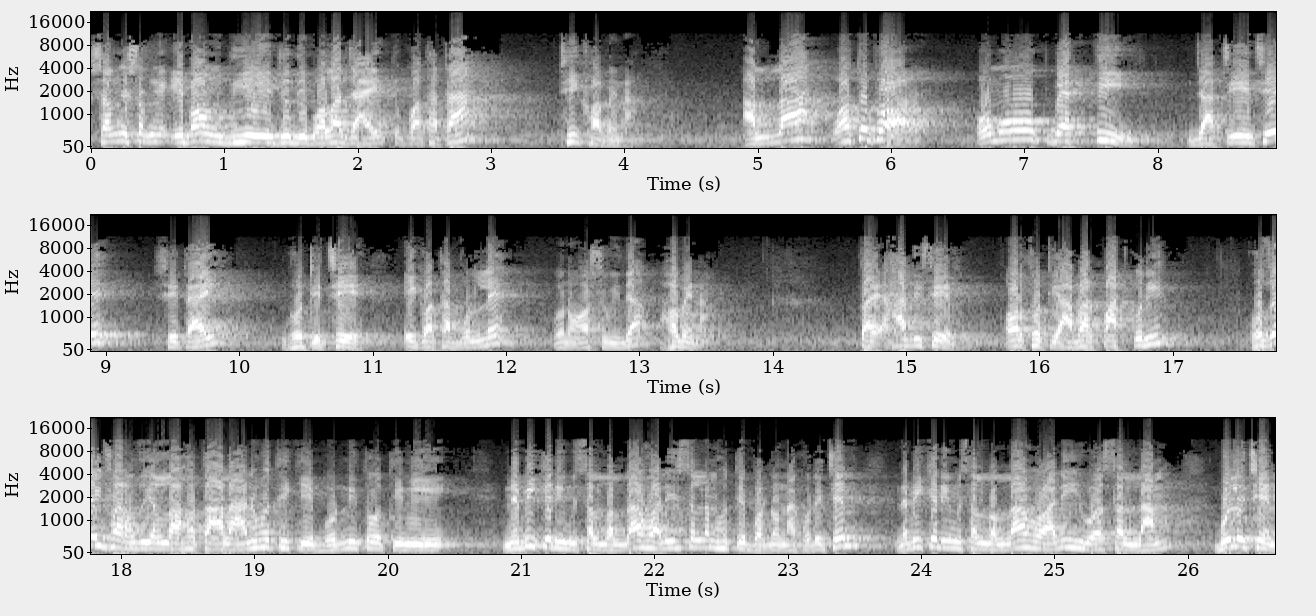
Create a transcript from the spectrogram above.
সঙ্গে সঙ্গে এবং দিয়ে যদি বলা যায়, তো কথাটা ঠিক হবে না। আল্লাহ অতপর অমুক ব্যক্তি যা চেয়েছে সেটাই ঘটেছে। এই কথা বললে কোনো অসুবিধা হবে না। তাই হাদিসের অর্থটি আবার পাঠ করি। হোজাইফা রাজি আল্লাহ আনহ থেকে বর্ণিত তিনি নবী করিম সাল্লাহ আলী সাল্লাম হতে বর্ণনা করেছেন, নবী করিম সাল্লাহ আলী ওয়াসাল্লাম বলেছেন,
